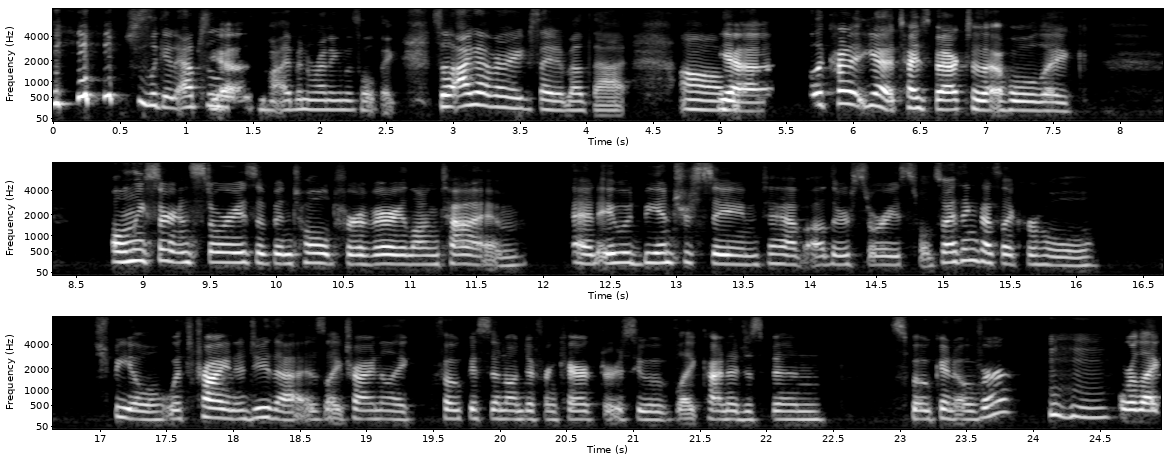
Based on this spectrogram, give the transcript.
she's like, "It absolutely Yeah. is not. I've been running this whole thing." So I got very excited about that. Um, Yeah. Well, it kind of yeah, it ties back to that whole like only certain stories have been told for a very long time, and it would be interesting to have other stories told. So I think that's like her whole spiel with trying to do that is like trying to like focus in on different characters who have like kind of just been spoken over mhm. or like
